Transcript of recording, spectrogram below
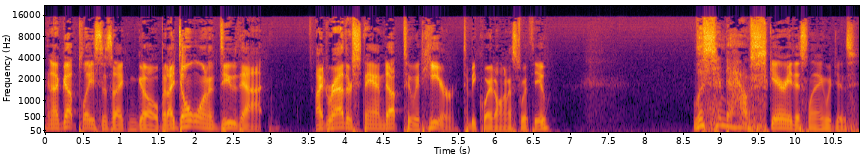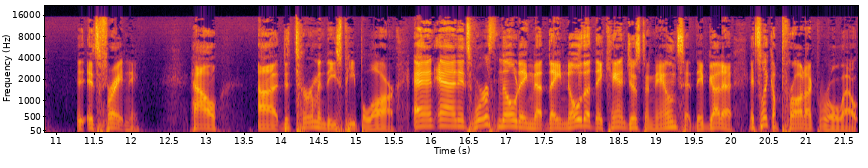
And I've got places I can go, but I don't want to do that. I'd rather stand up to it here, to be quite honest with you. Listen to how scary this language is. It's frightening. How uh, determined these people are. And and it's worth noting that they know that they can't just announce it. They've got a. It's like a product rollout.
